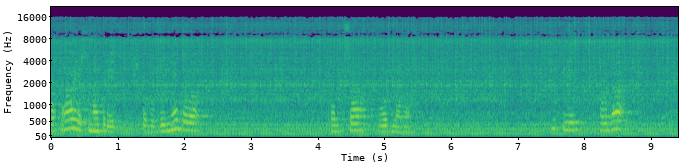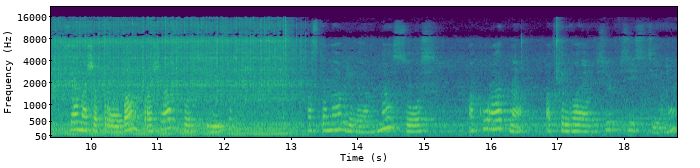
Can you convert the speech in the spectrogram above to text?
По краю смотреть, чтобы не было кольца водного. Теперь, когда вся наша проба прошла сквозь фильтр, Останавливаем насос. Аккуратно открываем всю систему.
